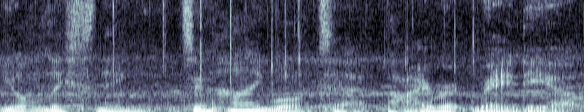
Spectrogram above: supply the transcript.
You're listening to Highwater Pirate Radio.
